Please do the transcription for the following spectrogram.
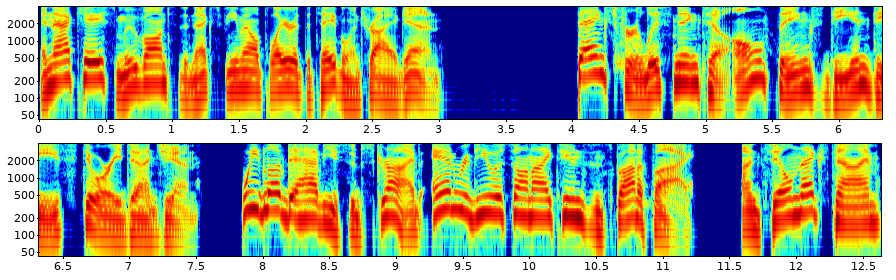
In that case, move on to the next female player at the table and try again. Thanks for listening to All Things D&D's Story Dungeon. We'd love to have you subscribe and review us on iTunes and Spotify. Until next time.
